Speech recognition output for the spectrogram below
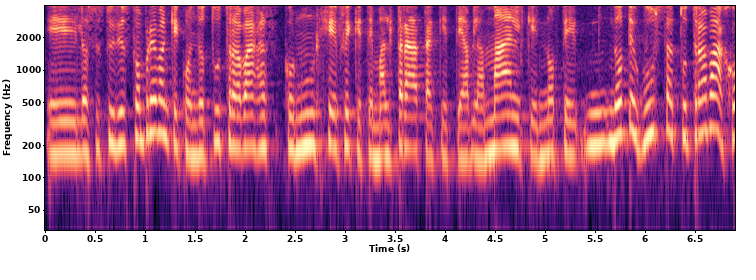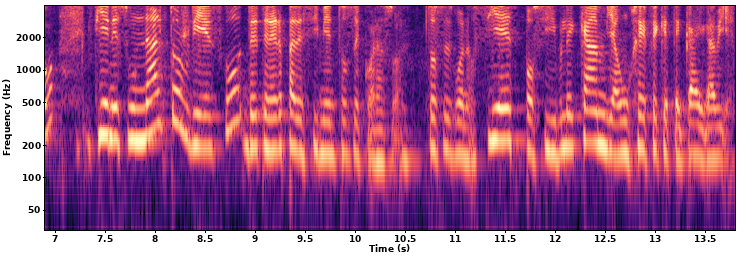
Eh, los estudios comprueban que cuando tú trabajas con un jefe que te maltrata, que te habla mal, que no te, no te gusta tu trabajo, tienes un alto riesgo de tener padecimientos de corazón. Entonces, bueno, si es posible, cambia un jefe que te caiga bien.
